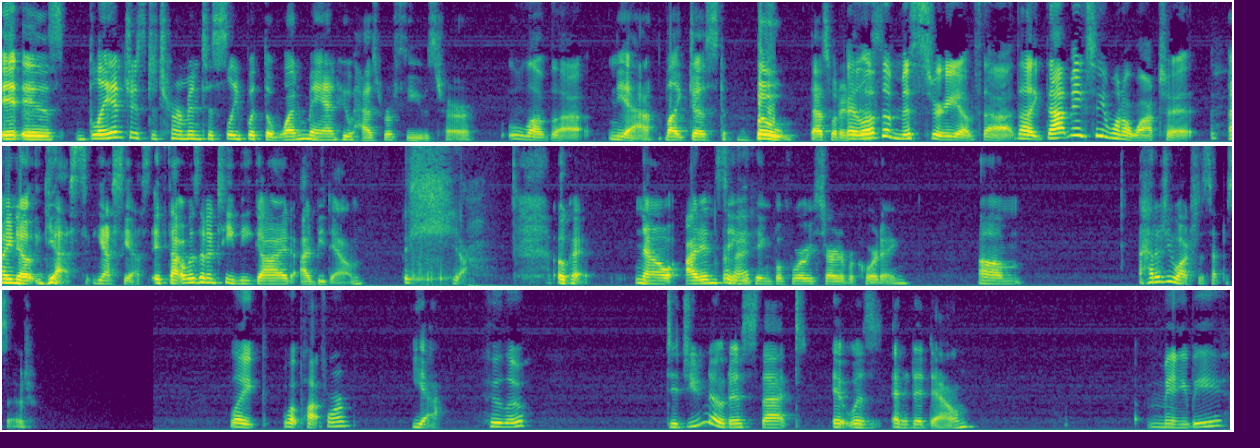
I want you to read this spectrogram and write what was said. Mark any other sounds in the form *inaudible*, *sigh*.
It is Blanche is determined to sleep with the one man who has refused her. Love that. Yeah, like just boom. That's what it is. I love the mystery of that. Like that makes me want to watch it. I know. Yes, yes, yes. If that was in a TV guide, I'd be down. *laughs* yeah. Okay. Now, I didn't say Okay. anything before we started recording. Um, how did you watch this episode? Like what platform? Yeah. Hulu. Did you notice that it was edited down? Maybe.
